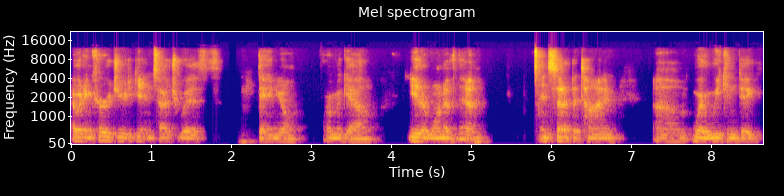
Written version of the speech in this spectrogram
I would encourage you to get in touch with Daniel or Miguel, either one of them, and set up a time um, where we can dig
